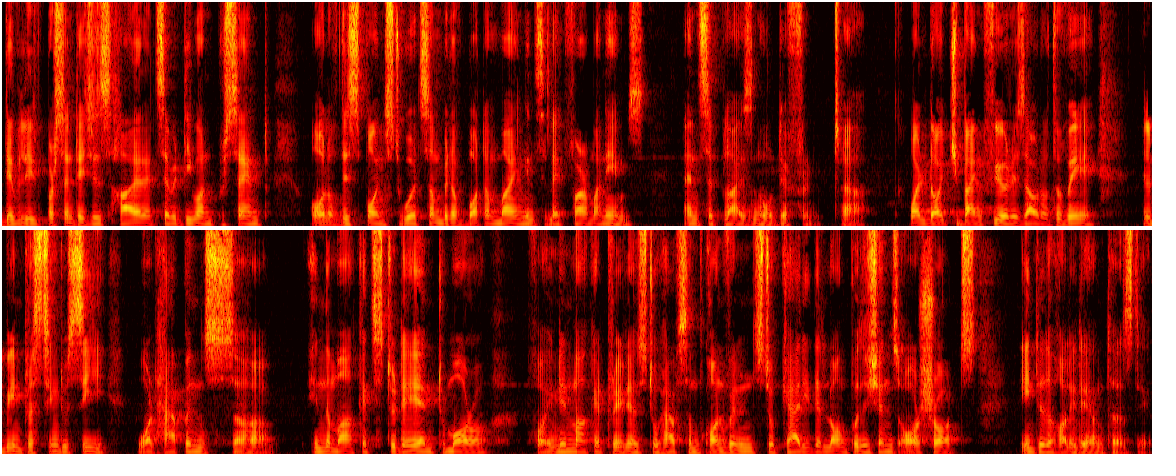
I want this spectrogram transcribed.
Dividend percentage is higher at 71%. All of this points towards some bit of bottom buying in select pharma names, and Cipla is no different. Uh, while Deutsche Bank fear is out of the way, it'll be interesting to see what happens uh, in the markets today and tomorrow for Indian market traders to have some confidence to carry their long positions or shorts into the holiday on Thursday.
